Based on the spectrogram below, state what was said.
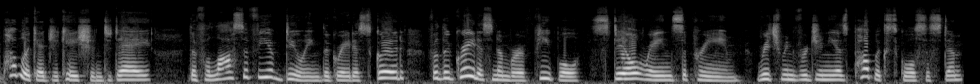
public education today, the philosophy of doing the greatest good for the greatest number of people still reigns supreme. Richmond, Virginia's public school system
